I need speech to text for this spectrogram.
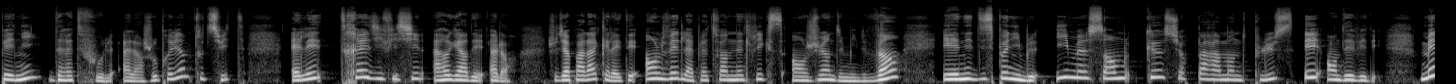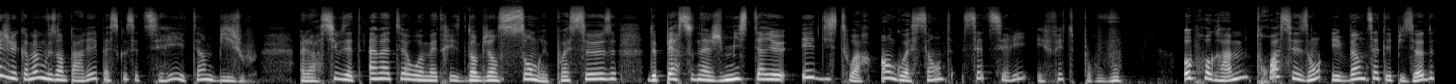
Penny Dreadful. Alors je vous préviens tout de suite, elle est très difficile à regarder. Alors, je veux dire par là qu'elle a été enlevée de la plateforme Netflix en juin 2020 et elle n'est disponible, il me semble, que sur Paramount Plus et en DVD. Mais je vais quand même vous en parler parce que cette série est un bijou. Alors, si vous êtes amateur ou amatrice d'ambiance sombre et poisseuse, de personnages mystérieux et d'histoires angoissantes, cette série est faite pour vous. Au programme, 3 saisons et 27 épisodes.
